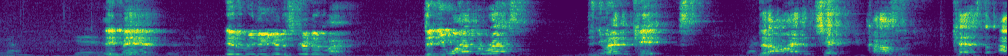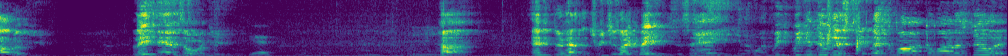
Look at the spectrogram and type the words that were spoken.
Amen. Yeah. Amen. It'll renew you in the spirit and mind. Then you won't have to wrestle. Then you won't have to kick. Then I don't have to check you, counsel you, cast out of you, lay hands on you. Yeah. Huh? And then have to treat you like babies and say, hey, you know what, we, we can do this thing. Let's come on, come on, let's do it.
